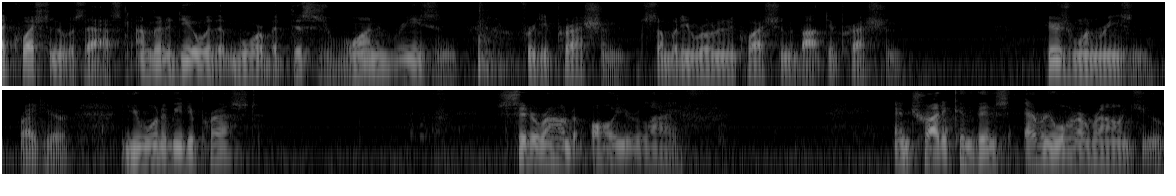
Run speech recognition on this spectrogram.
that question that was asked. I'm going to deal with it more, but this is one reason for depression. Somebody wrote in a question about depression. Here's one reason right here. You want to be depressed? Sit around all your life and try to convince everyone around you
